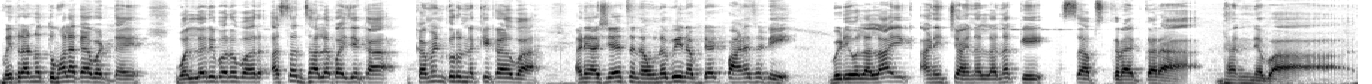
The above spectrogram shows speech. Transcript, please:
मित्रांनो तुम्हाला काय वाटतंय? वल्लरी बरोबर असंच झालं पाहिजे का? कमेंट करून नक्की कळवा. आणि असेच नवनवीन अपडेट पाहण्यासाठी व्हिडिओला लाईक आणि चॅनलला नक्की सबस्क्राईब करा. धन्यवाद.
